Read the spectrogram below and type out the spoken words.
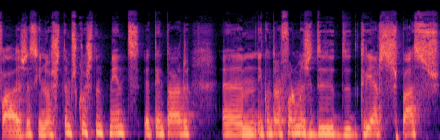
faz, assim, nós estamos constantemente a tentar um, encontrar formas de, de, de, criar espaços,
